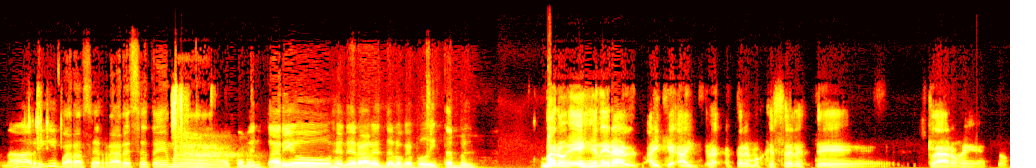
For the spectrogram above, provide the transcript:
nada, Ricky, para cerrar ese tema, comentarios generales de lo que pudiste ver. Bueno, en general, hay que, hay, tenemos que ser este claros en esto.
